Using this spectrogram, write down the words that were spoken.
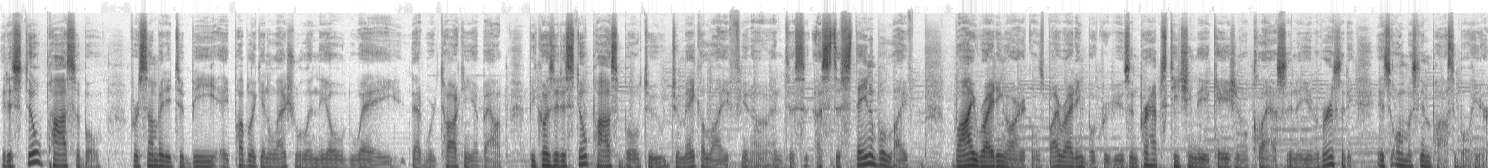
it is still possible for somebody to be a public intellectual in the old way that we're talking about, because it is still possible to to make a life, you know, and to s- a sustainable life by writing articles, by writing book reviews, and perhaps teaching the occasional class in a university. It's almost impossible here.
